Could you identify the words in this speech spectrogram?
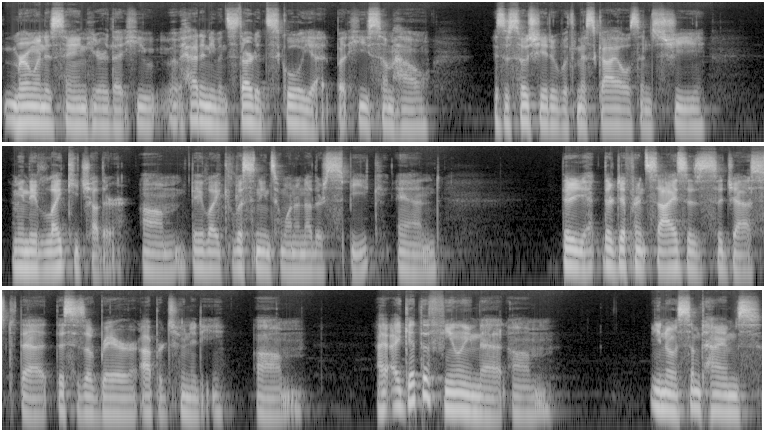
Merwin is saying here that he hadn't even started school yet, but he somehow is associated with Miss Giles, and she I mean, they like each other. Um, they like listening to one another speak, and their their different sizes suggest that this is a rare opportunity. Um, I, I, get the feeling that, um, you know, sometimes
